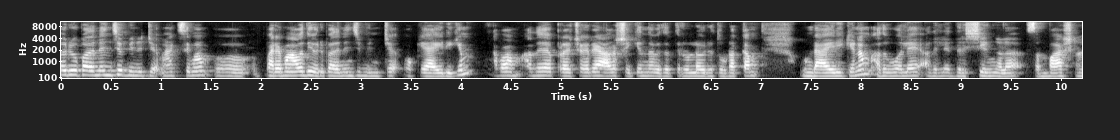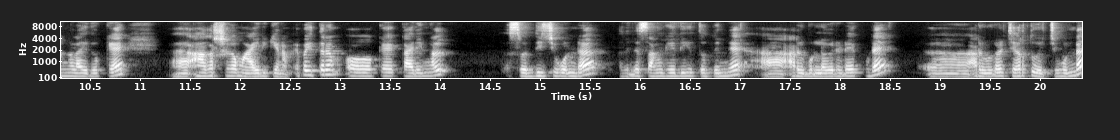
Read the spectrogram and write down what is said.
ഒരു പതിനഞ്ച് മിനിറ്റ് മാക്സിമം പരമാവധി ഒരു പതിനഞ്ച് മിനിറ്റ് ഒക്കെ ആയിരിക്കും. അപ്പം അത് പ്രേക്ഷകരെ ആകർഷിക്കുന്ന വിധത്തിലുള്ള ഒരു തുടക്കം ഉണ്ടായിരിക്കണം. അതുപോലെ അതിലെ ദൃശ്യങ്ങൾ സംഭാഷണങ്ങൾ ഇതൊക്കെ ആകർഷകമായിരിക്കണം. അപ്പം ഇത്തരം ഒക്കെ കാര്യങ്ങൾ ശ്രദ്ധിച്ചുകൊണ്ട് അതിന്റെ സാങ്കേതികത്വത്തിന്റെ അറിവുള്ളവരുടെ കൂടെ അറിവുകൾ ചേർത്ത് വെച്ചുകൊണ്ട്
